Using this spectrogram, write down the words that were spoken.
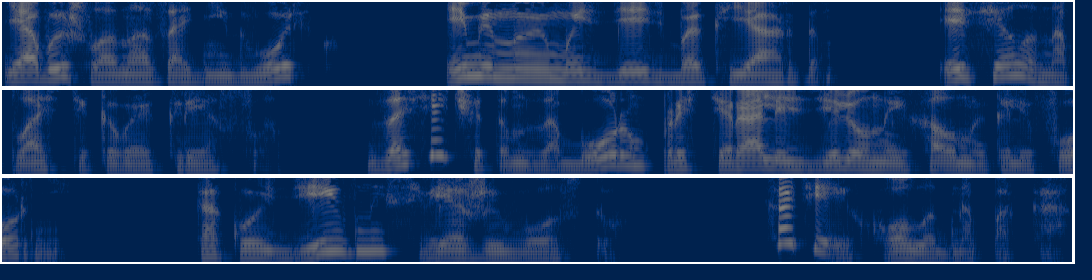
Я вышла на задний дворик, именуемый здесь бэк-ярдом, и села на пластиковое кресло. За сетчатым забором простирались зеленые холмы Калифорнии. Какой дивный свежий воздух. Хотя и холодно пока.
